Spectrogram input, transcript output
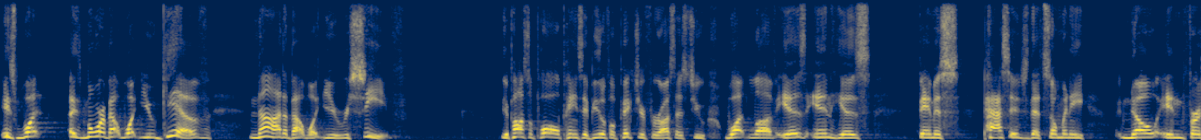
is what is more about what you give, not about what you receive. The Apostle Paul paints a beautiful picture for us as to what love is in his famous passage that so many know in 1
